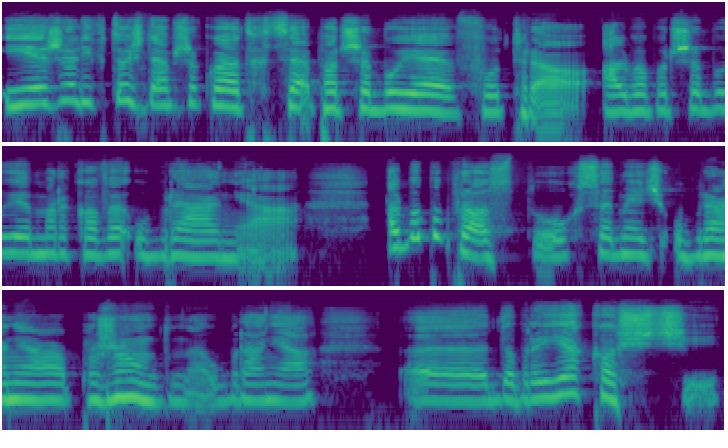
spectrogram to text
I jeżeli ktoś na przykład chce, potrzebuje futro, albo potrzebuje markowe ubrania, albo po prostu chce mieć ubrania porządne, ubrania e, dobrej jakości,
